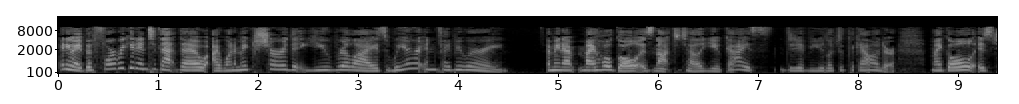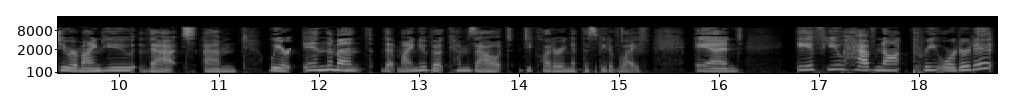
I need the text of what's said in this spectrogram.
anyway, before we get into that though, I want to make sure that you realize we are in February. I mean, I, my whole goal is not to tell you guys, have you looked at the calendar? My goal is to remind you that um, we are in the month that my new book comes out, Decluttering at the Speed of Life. And if you have not pre-ordered it,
